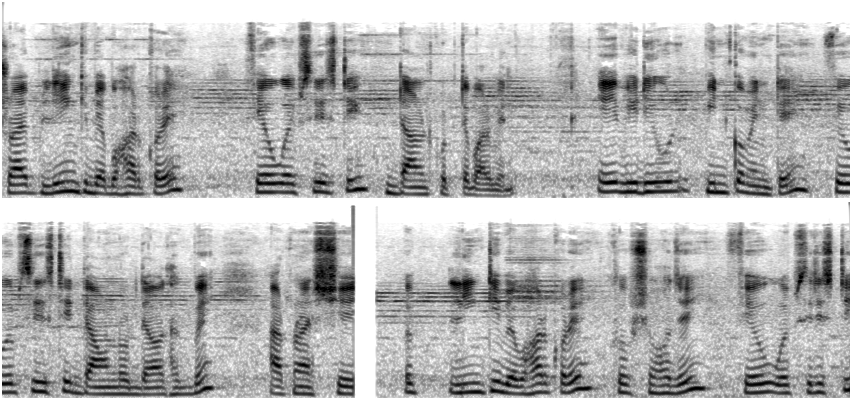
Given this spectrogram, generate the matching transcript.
ড্রাইভ লিঙ্ক ব্যবহার করে ফেও ওয়েব সিরিজটি ডাউনলোড করতে পারবেন। এই ভিডিওর পিন কমেন্টে ফেও ওয়েব সিরিজটি ডাউনলোড দেওয়া থাকবে। আপনারা সেই লিঙ্কটি ব্যবহার করে খুব সহজেই ফেউ ওয়েব সিরিজটি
